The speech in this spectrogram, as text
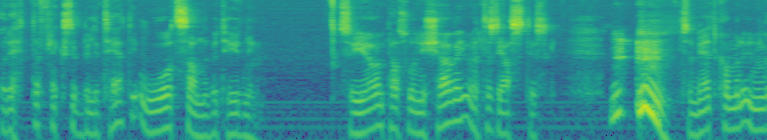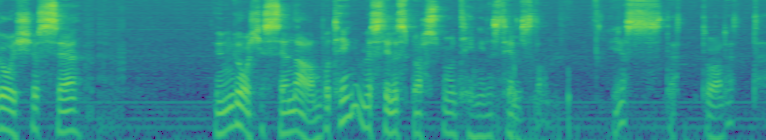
Og dette er fleksibilitet i ordets sanne betydning. Som gjør en person nysgjerrig og entusiastisk. Så vedkommende unngår ikke å se unngår ikke å se nærmere på ting, men stiller spørsmål om tingenes tilstand. Yes, dette var dette.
